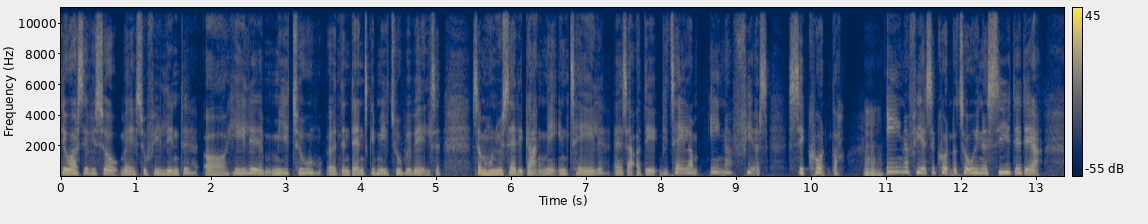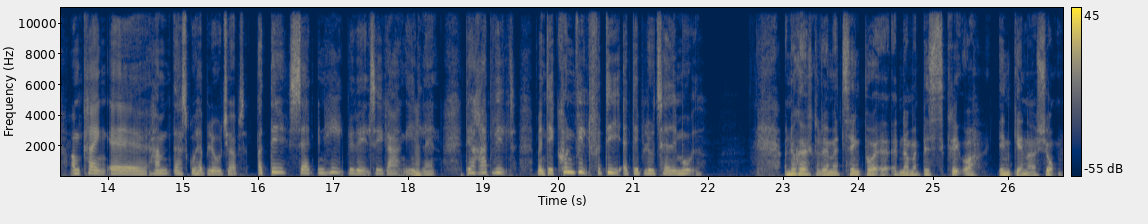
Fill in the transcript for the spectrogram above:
Det er jo også det, vi så med Sofie Linde og hele MeToo, øh, den danske MeToo-bevægelse, som hun jo satte i gang med en tale. Altså, og det, vi taler om 81 sekunder. Mm. 81 sekunder tog hende at sige det der omkring øh, ham, der skulle have blowjobs. Og det satte en hel bevægelse i gang i mm. et land. Det er ret vildt, men det er kun vildt, fordi at det blev taget imod. Og nu kan jeg også være med at tænke på, at når man beskriver en generation,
